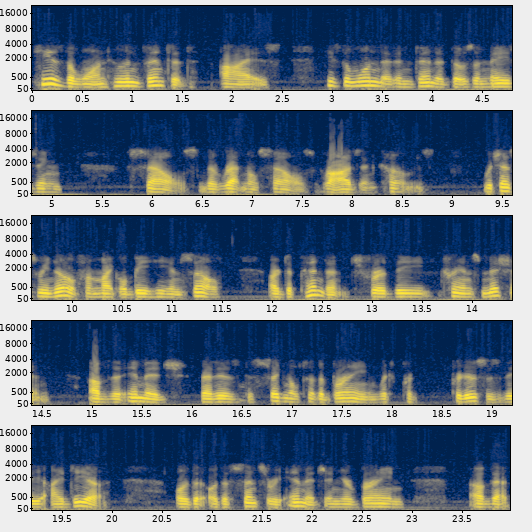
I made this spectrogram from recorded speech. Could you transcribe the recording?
He is the one who invented eyes. He's the one that invented those amazing cells, the retinal cells, rods and cones which, as we know from Michael Behe himself, are dependent for the transmission of the image that is the signal to the brain, which pr- produces the idea or the or the sensory image in your brain of that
